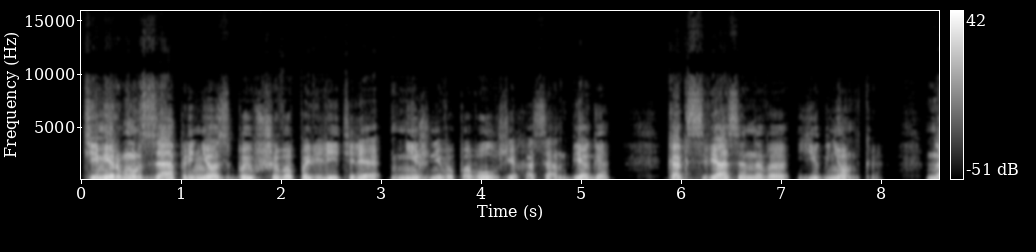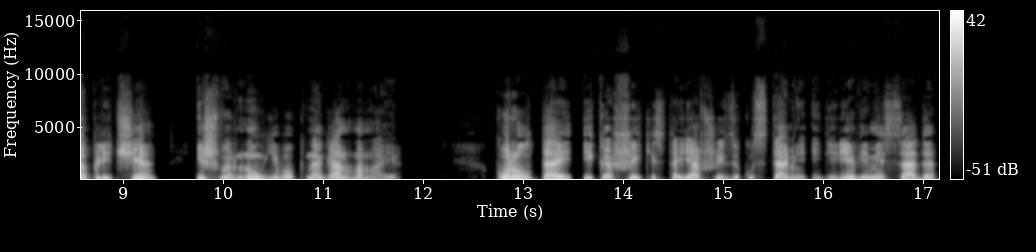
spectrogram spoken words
Тимир Мурза принес бывшего повелителя Нижнего Поволжья Хасан-бега, как связанного ягненка, на плече и швырнул его к ногам Мамая. Курултай и кашики, стоявшие за кустами и деревьями сада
